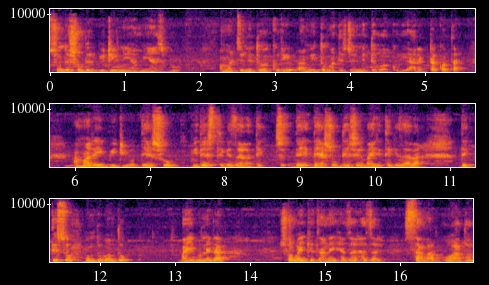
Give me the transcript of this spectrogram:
সুন্দর সুন্দর ভিডিও নিয়ে আমি আসব। আমার জন্য দোয়া করি আমি তোমাদের জন্য দোয়া করি। আরেকটা কথা, আমার এই ভিডিও দেশ ও বিদেশ থেকে যারা দেখছ দেশ ও দেশের বাইরে থেকে যারা দেখতেছো, বন্ধুবান্ধব ভাই বোনেরা সবাইকে জানাই হাজার হাজার সালাম ও আদর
